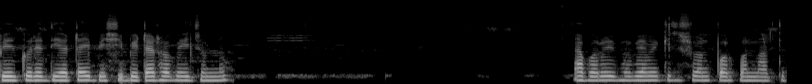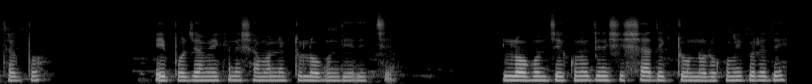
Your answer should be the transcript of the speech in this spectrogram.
বের করে দেওয়াটাই বেশি বেটার হবে এই জন্য আবারও এইভাবে আমি কিছু সময় পর পর নাড়তে থাকব। এই পর্যায়ে আমি এখানে সামান্য একটু লবণ দিয়ে দিচ্ছি। লবণ যে কোনো জিনিসের স্বাদ একটু অন্যরকমই করে দেয়।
